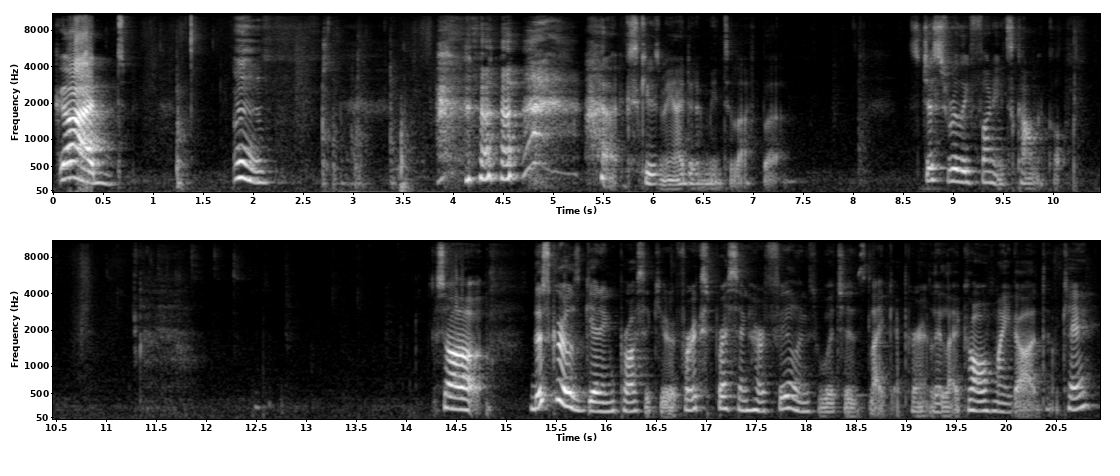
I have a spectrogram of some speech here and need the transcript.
god. Mm. excuse me, I didn't mean to laugh, but it's just really funny, it's comical. So this girl is getting prosecuted for expressing her feelings, which is like apparently like, oh my god, okay?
